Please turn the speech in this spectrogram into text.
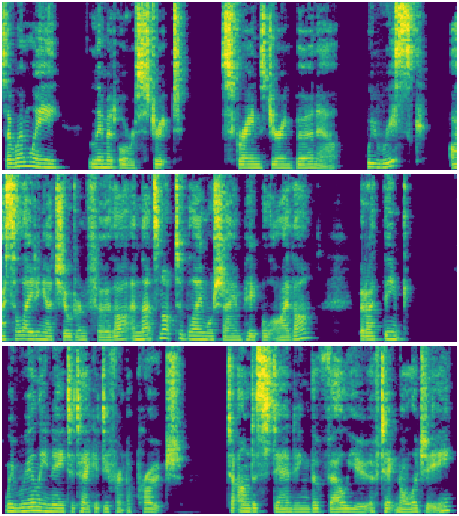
So when we limit or restrict screens during burnout, we risk isolating our children further. And that's not to blame or shame people either. But I think we really need to take a different approach to understanding the value of technology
